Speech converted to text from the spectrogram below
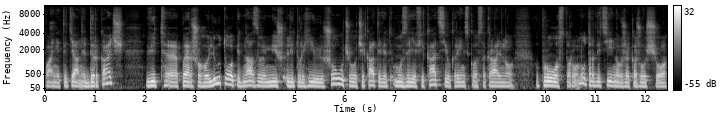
пані Тетяни Деркач від е, 1 лютого під назвою Між літургією шоу, чого чекати від музеєфікації українського сакрального простору. Ну, традиційно вже кажу, що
